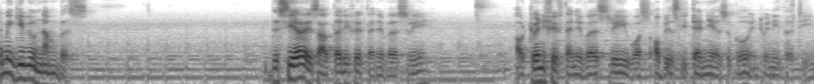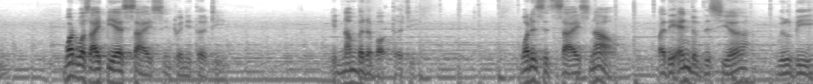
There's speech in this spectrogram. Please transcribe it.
Let me give you numbers. This year is our 35th anniversary. Our 25th anniversary was obviously 10 years ago in 2013. What was IPS size in 2013? It numbered about 30. What is its size now? By the end of this year, will be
